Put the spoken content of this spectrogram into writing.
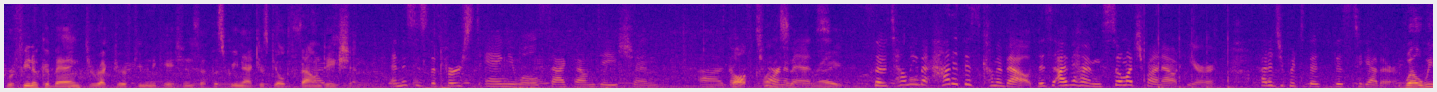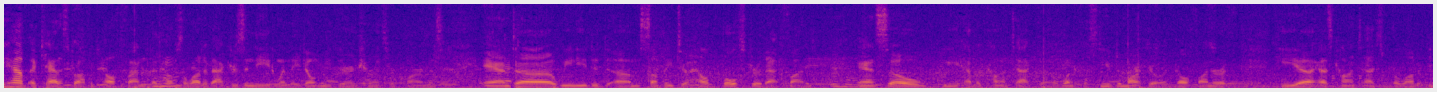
Rufino Kabang, Director of Communications at the Screen Actors Guild Foundation. And this is the first annual SAG Foundation uh, golf, Golf Classic, tournament. right. So tell me about how did this come about? This I'm having so much fun out here. How did you put this, this together? Well, we have a catastrophic health fund that helps a lot of actors in need when they don't meet their insurance requirements. And uh, we needed um, something to help bolster that fund. And so we have a contact, a wonderful Steve DeMarco at Golf on Earth. He uh, has contacts with a lot of the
